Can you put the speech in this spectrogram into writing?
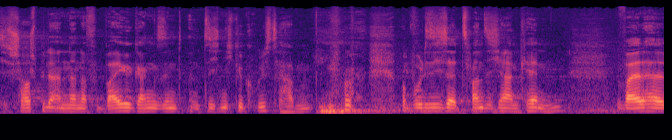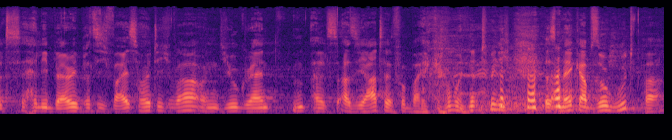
die Schauspieler aneinander vorbeigegangen sind und sich nicht gegrüßt haben, obwohl die sich seit 20 Jahren kennen weil halt Halle Berry plötzlich weißhäutig war und Hugh Grant als Asiate vorbeikam und natürlich das Make-up so gut war,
